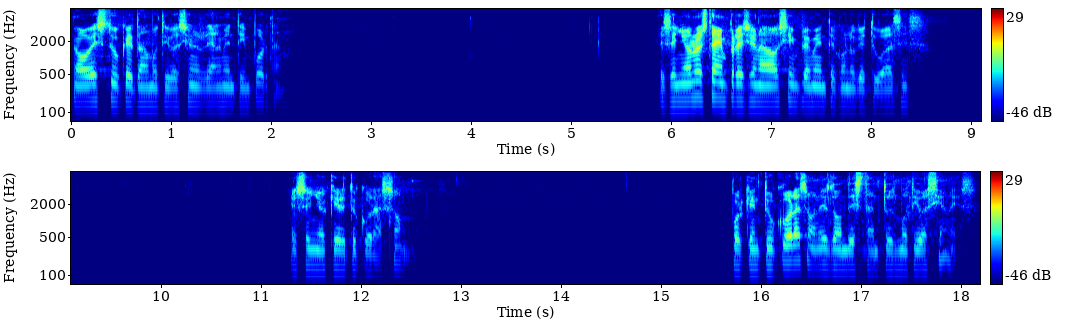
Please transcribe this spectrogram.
¿No ves tú que las motivaciones realmente importan? El Señor no está impresionado simplemente con lo que tú haces. El Señor quiere tu corazón. Porque en tu corazón es donde están tus motivaciones.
